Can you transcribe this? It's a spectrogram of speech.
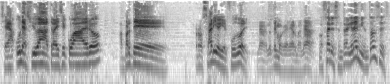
O sea, una ciudad atrás de ese cuadro, aparte Rosario y el fútbol, nada, no tenemos que agregar más nada. Rosario Central Gremio, entonces.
